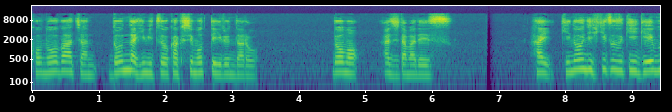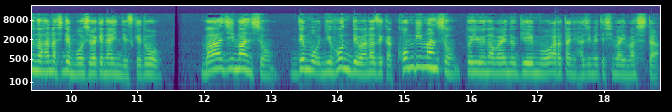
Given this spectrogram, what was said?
このおばあちゃん、どんな秘密を隠し持っているんだろう。どうも、あじたまです。はい、昨日に引き続きゲームの話で申し訳ないんですけど、マージマンション、でも日本ではなぜかコンビマンションという名前のゲームを新たに始めてしまいました。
